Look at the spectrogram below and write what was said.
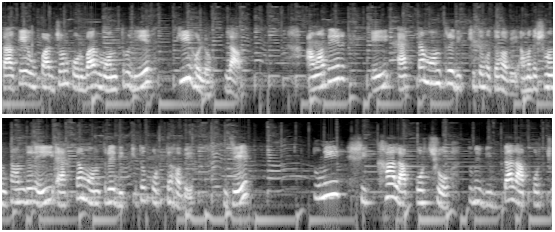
তাকে উপার্জন করবার মন্ত্র দিয়ে কি হলো? লাভ? আমাদের এই একটা মন্ত্রে দীক্ষিত হতে হবে। আমাদের সন্তানদের এই একটা মন্ত্রে দীক্ষিত করতে হবে যে, তুমি শিক্ষা লাভ করছ, তুমি বিদ্যা লাভ করছ,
